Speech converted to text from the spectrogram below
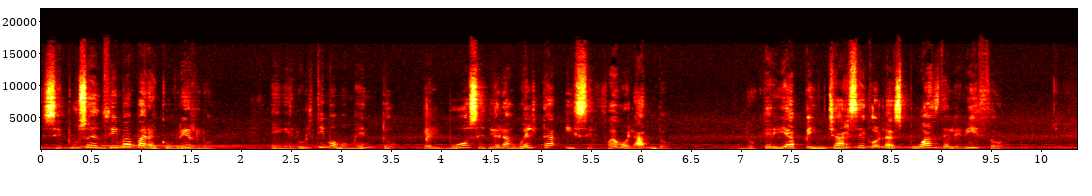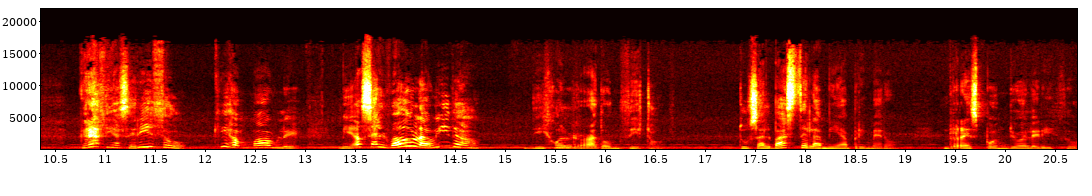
Se puso encima para cubrirlo. En el último momento, el búho se dio la vuelta y se fue volando. No quería pincharse con las púas del erizo. Gracias, erizo. ¡Qué amable! Me has salvado la vida, dijo el ratoncito. Tú salvaste la mía primero, respondió el erizo.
